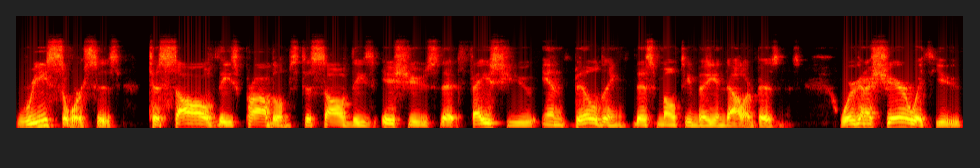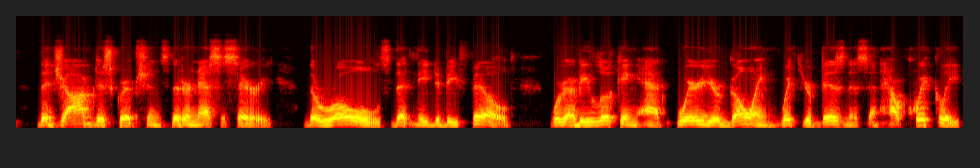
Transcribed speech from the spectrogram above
resources to solve these problems, to solve these issues that face you in building this multi-million dollar business. We're going to share with you the job descriptions that are necessary, the roles that need to be filled, we're going to be looking at where you're going with your business and how quickly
